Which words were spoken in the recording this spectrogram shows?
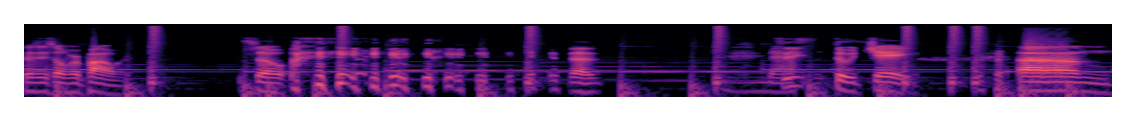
Because he's overpowered. So that see to Jay. Um.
